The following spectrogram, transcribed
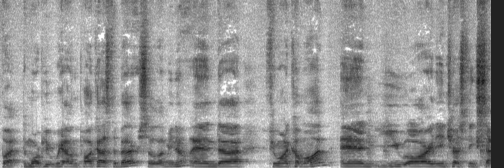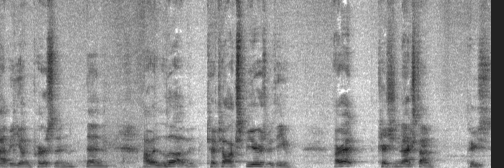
But the more people we have on the podcast, the better. So let me know. And uh, if you want to come on and you are an interesting, savvy young person, then I would love to talk spears with you. All right. Catch you next time. Peace.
